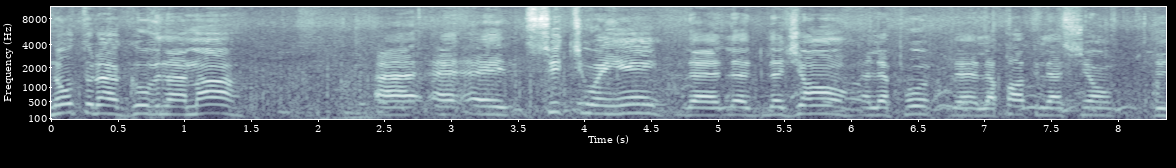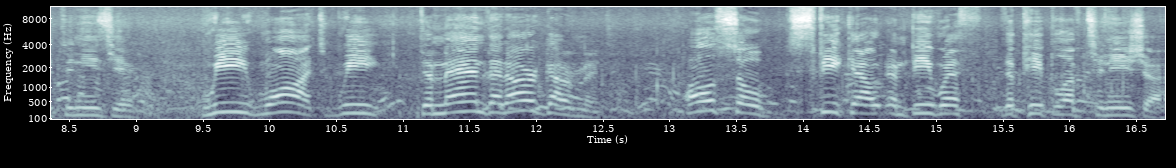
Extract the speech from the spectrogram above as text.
notre gouvernement euh, citoyen, le, le, le gens, la, la population de Tunisie. We want, we demand that our government also speak out and be with the people of Tunisia.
